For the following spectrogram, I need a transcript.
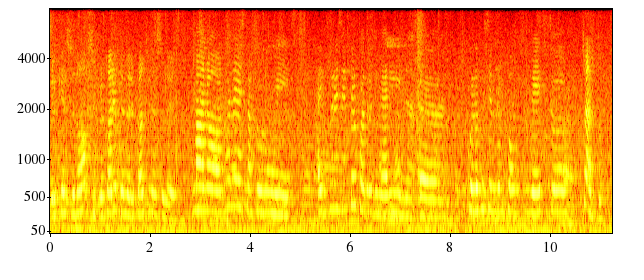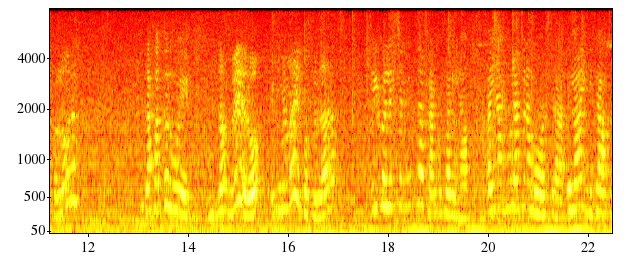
perché se no si prepari a prendere calci nel sedere. Ma no, non è stato lui. Hai presente il quadro di Marilyn? Eh, quello che sembra un po' un fumetto? Certo, allora? L'ha fatto lui. Davvero? E come mai è qua a Ferrara? Il collezionista Franco Farina ha inaugurato una mostra e lo ha invitato.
